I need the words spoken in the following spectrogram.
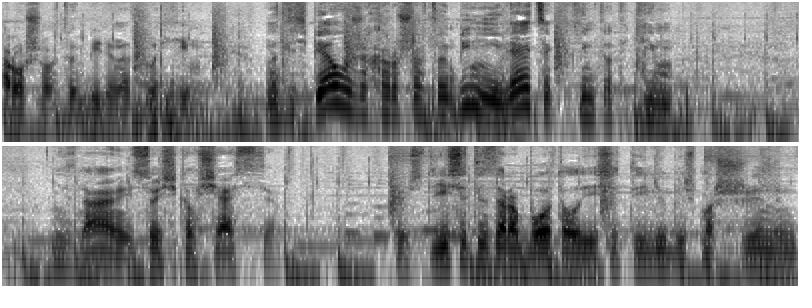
хорошего автомобиля над плохим. Но для тебя уже хороший автомобиль не является каким-то таким не знаю, источником счастья. То есть, если ты заработал, если ты любишь машины,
